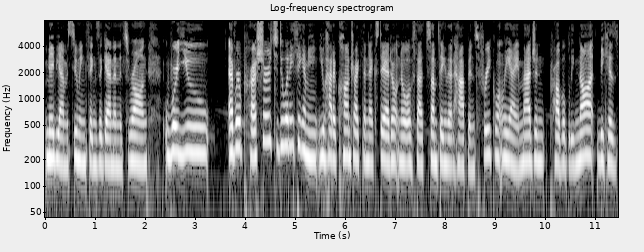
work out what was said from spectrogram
maybe I'm assuming things again and it's wrong, were you ever pressured to do anything? I mean, you had a contract the next day. I don't know if that's something that happens frequently. I imagine probably not because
